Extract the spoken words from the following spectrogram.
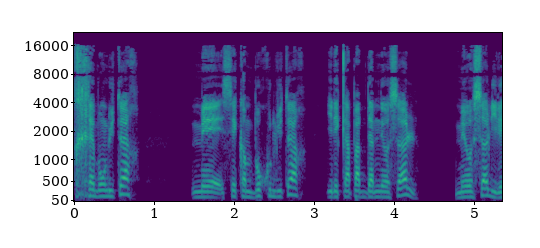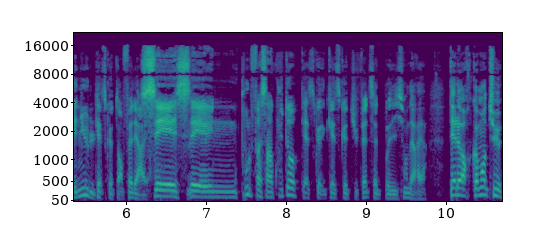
très bon lutteur, mais c'est comme beaucoup de lutteurs, il est capable d'amener au sol, mais au sol, il est nul. Qu'est-ce que t'en fais derrière C'est c'est une poule face à un couteau. Qu'est-ce que qu'est-ce que tu fais de cette position derrière? Taylor, comment tu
